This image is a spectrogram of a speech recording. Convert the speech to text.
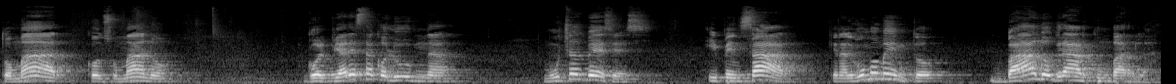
tomar con su mano golpear esta columna muchas veces y pensar que en algún momento va a lograr tumbarla.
